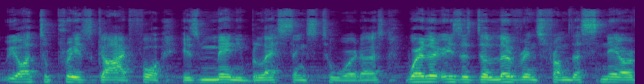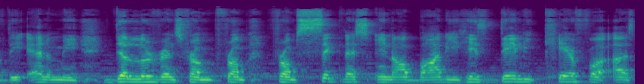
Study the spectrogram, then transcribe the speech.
we ought to praise God for his many blessings toward us, whether it is a deliverance from the snare of the enemy, deliverance from, from, from sickness in our body, his daily care for us,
